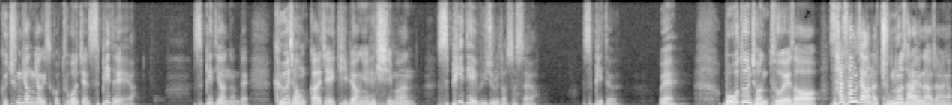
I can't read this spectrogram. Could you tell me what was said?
그 충격력이 있을 거. 두 번째는 스피드예요. 스피드였는데 그 전까지의 기병의 핵심은 스피드의 위주를 뒀었어요. 스피드. 왜? 모든 전투에서 사상자가 나 죽는 사람이 나잖아요.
